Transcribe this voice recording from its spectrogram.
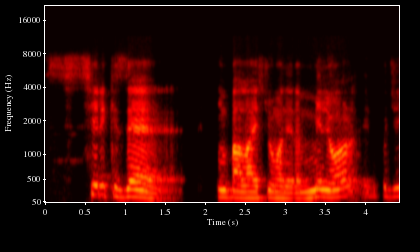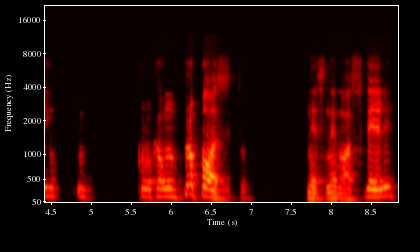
se ele quiser embalar isso de uma maneira melhor, ele podia colocar um propósito nesse negócio dele.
